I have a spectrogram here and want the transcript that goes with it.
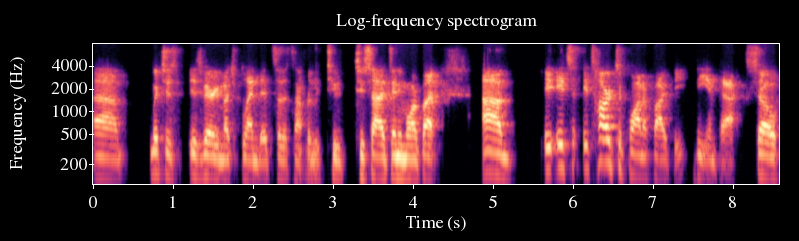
um, which is, is very much blended. So that's not really two, two sides anymore. But um, it, it's, it's hard to quantify the, the impact. So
